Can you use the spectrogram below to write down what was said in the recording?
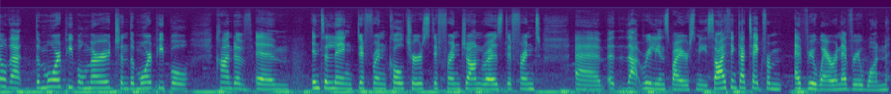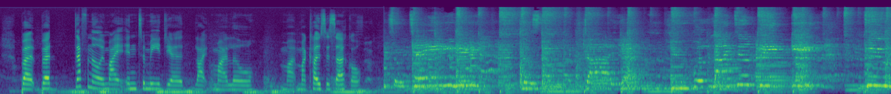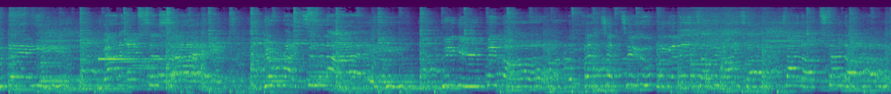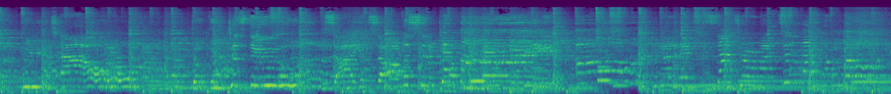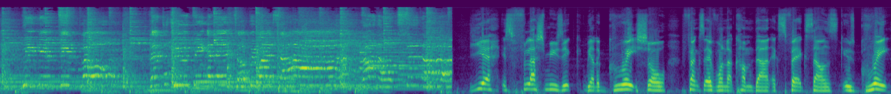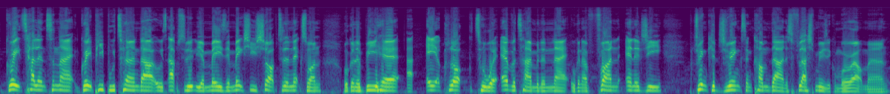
that the more people merge and the more people kind of um, interlink different cultures, different genres, different. Uh, uh, that really inspires me. So I think I take from everywhere and everyone, but but definitely my intermediate, like my little, my, my closest circle. So take Yeah, it's Flash Musiq. We had a great show. Thanks to everyone that come down. Aesthetic Sounds. It was great, great talent tonight. Great people turned out. It was absolutely amazing. Make sure you show up to the next one. We're gonna be here at eight o'clock to whatever time in the night. We're gonna have fun, energy. Drink your drinks and come down. It's Flash Musiq and we're out, man.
